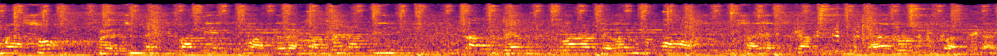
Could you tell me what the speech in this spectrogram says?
termasuk baju yang dipakai itu adalah sampai nanti utang dan celana dalam itu polos sayang sekali harus dibantukan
